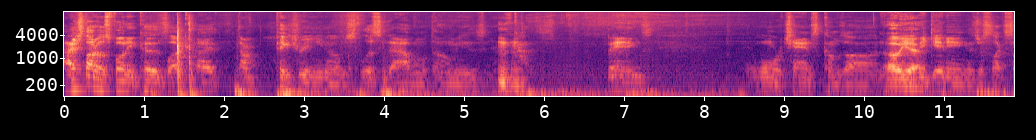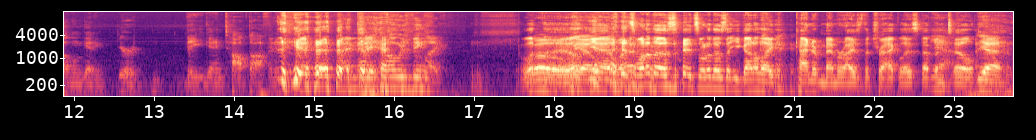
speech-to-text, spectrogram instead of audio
I just thought it was funny because like I I'm picturing you know just listen to the album with the homies and Mhm. God, this bangs. One more chance comes on. Oh, In yeah. The beginning is just like someone getting your Biggie getting topped off, and it's Yeah. I imagine Yeah. homies being like, What Whoa, the hell? yeah, Yeah, it's one of those. It's one of those that you gotta like kind of memorize the track list up Yeah. until Yeah,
